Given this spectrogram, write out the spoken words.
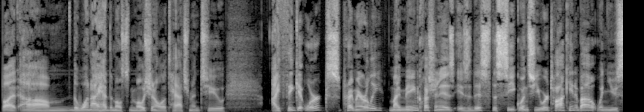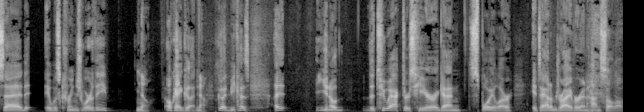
but um, the one I had the most emotional attachment to. I think it works primarily. My main question is: Is this the sequence you were talking about when you said it was cringeworthy? no. Okay, good. No. good because uh, you know the two actors here again. Spoiler: It's Adam Driver and Han Solo.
